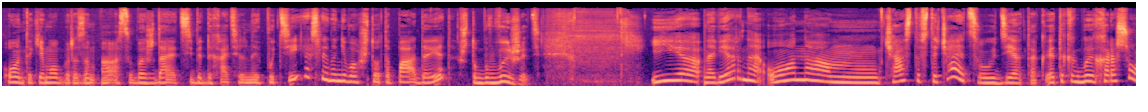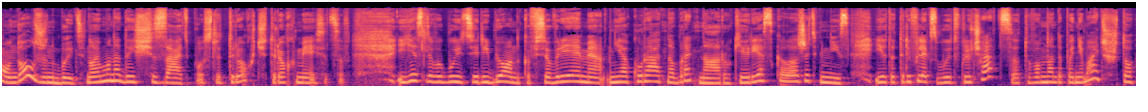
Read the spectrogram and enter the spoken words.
Он таким образом а, освобождает себе дыхательные пути, если на него что-то падает, чтобы выжить. И, наверное, он часто встречается у деток. Это как бы хорошо, он должен быть, но ему надо исчезать после трех-четырех месяцев. И если вы будете ребенка все время неаккуратно брать на руки, резко ложить вниз, и этот рефлекс будет включаться, то вам надо понимать, что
